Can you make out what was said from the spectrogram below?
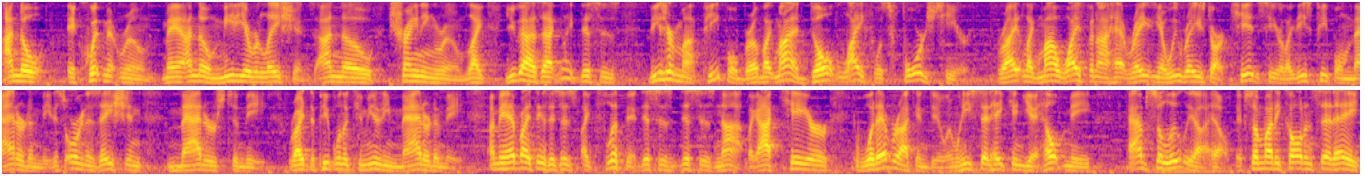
I know equipment room, man. I know media relations. I know training room. Like you guys act like this is. These are my people, bro. Like my adult life was forged here right? Like my wife and I had, raised, you know, we raised our kids here. Like these people matter to me. This organization matters to me, right? The people in the community matter to me. I mean, everybody thinks this is like flippant. This is this is not. Like I care whatever I can do. And when he said, "Hey, can you help me?" Absolutely, I'll help. If somebody called and said, hey,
